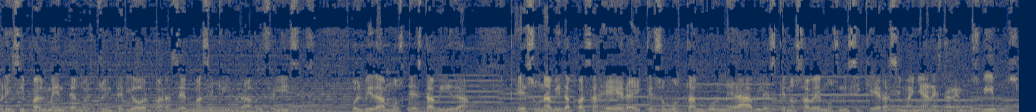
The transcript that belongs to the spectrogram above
principalmente a nuestro interior para ser más equilibrados y felices. Olvidamos que esta vida es una vida pasajera y que somos tan vulnerables que no sabemos ni siquiera si mañana estaremos vivos.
